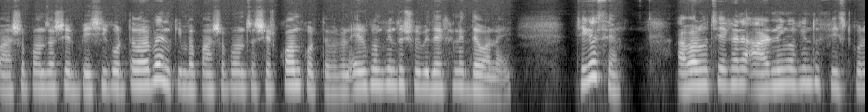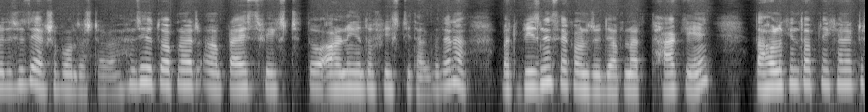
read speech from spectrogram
পাঁচশো পঞ্চাশের বেশি করতে পারবেন কিংবা পাঁচশো পঞ্চাশের কম করতে পারবেন। এরকম কিন্তু সুবিধা এখানে দেওয়া নাই। ঠিক আছে? আবার হচ্ছে এখানে আর্নিংও কিন্তু ফিক্সড করে দিয়েছে যে একশো পঞ্চাশ টাকা। যেহেতু আপনার প্রাইস ফিক্সড তো আর্নিংয়ে তো ফিক্সডই থাকবে, তাই না? বাট বিজনেস অ্যাকাউন্ট যদি আপনার থাকে, তাহলে কিন্তু আপনি এখানে একটা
